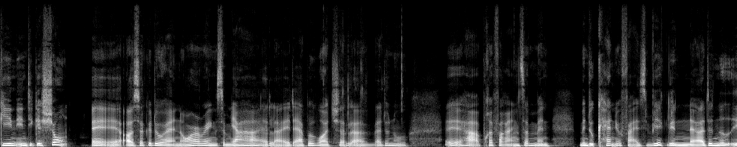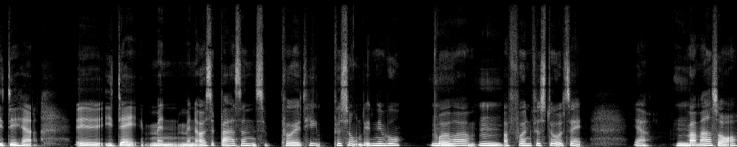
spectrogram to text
give en indikation. Øh, og så kan du have en Oura Ring, som jeg har, eller et Apple Watch, eller hvad du nu øh, har præferencer. Men, men du kan jo faktisk virkelig nørde ned i det her øh, i dag, men, men også bare sådan så på et helt personligt niveau prøve mm. at, Mm. at få en forståelse af, ja, Mm. hvor meget sover.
